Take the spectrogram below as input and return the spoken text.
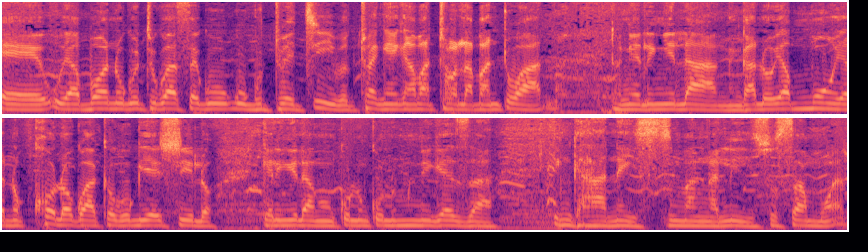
Eh uyabona ukuthi kwase ku- ku- kudwetshiwe kuthiwa ngeke abathola abantwana. Ngelinye ilanga ngalo yamoya nokukholwa kwakhe kokuyeshilo. Ngelinye ilanga uNkulunkulu umnikeza ingane isimangaliso uSamuel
